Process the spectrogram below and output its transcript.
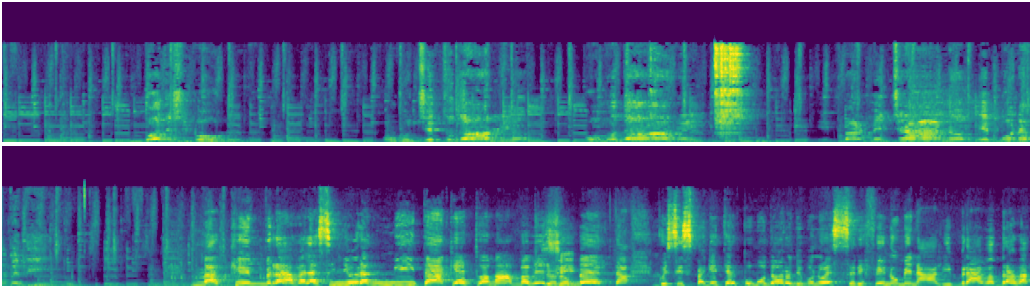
un po' di concetto d'olio, pomodori, il parmigiano e buon appetito. Ma che brava la signora Annita, che è tua mamma, vero Sì. Roberta? Questi spaghetti al pomodoro devono essere fenomenali. Brava, brava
